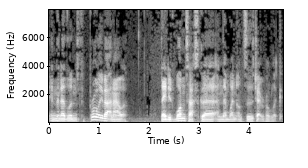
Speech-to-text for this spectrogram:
in the Netherlands for probably about an hour. They did one task there and then went on to the Czech Republic.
